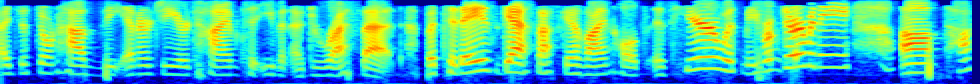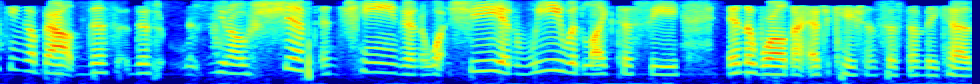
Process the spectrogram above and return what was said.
I just don't have the energy or time to even address that. But today's guest saskia wienholz is here with me from germany um, talking about this this you know shift and change and what she and we would like to see in the world in our education system because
